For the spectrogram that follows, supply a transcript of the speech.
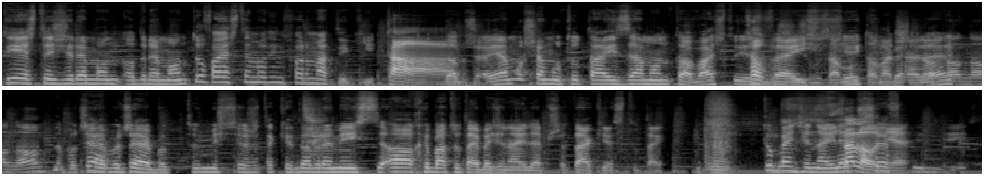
ty jesteś remont od remontów, a jestem od informatyki. Tak. Dobrze, ja muszę mu tutaj zamontować, tu jest Co musisz wejście, mu zamontować? No, kibelek. no, no, no. No poczekaj, poczekaj, bo tu myślę, że takie dobre miejsce. O, chyba tutaj będzie najlepsze. Tak jest, tutaj. Tu będzie W najlepsze salonie. w tym miejscu.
